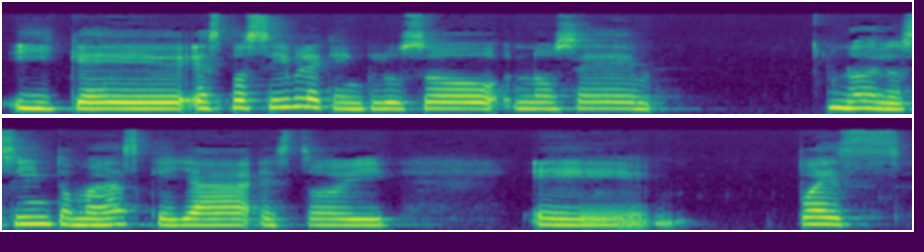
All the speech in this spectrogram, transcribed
y que es posible que incluso, no sé, uno de los síntomas que ya estoy eh, pues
